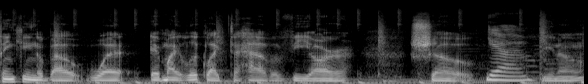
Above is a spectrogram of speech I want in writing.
thinking about what it might look like to have a VR show, Yeah. you know?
